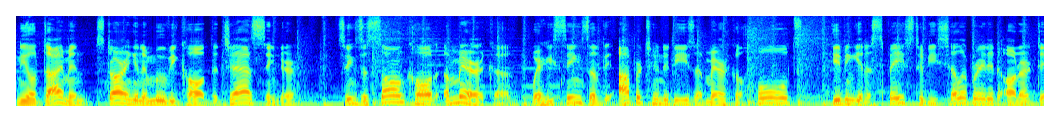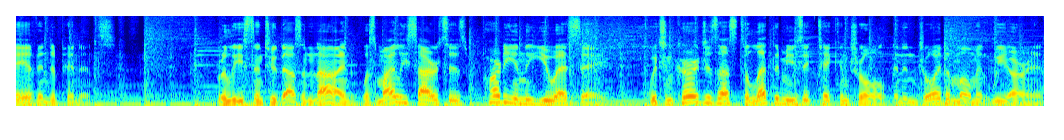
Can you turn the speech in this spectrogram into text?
Neil Diamond, starring in a movie called The Jazz Singer, sings a song called America, where he sings of the opportunities America holds, giving it a space to be celebrated on our Day of Independence. Released in 2009 was Miley Cyrus's Party in the USA, which encourages us to let the music take control and enjoy the moment we are in.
